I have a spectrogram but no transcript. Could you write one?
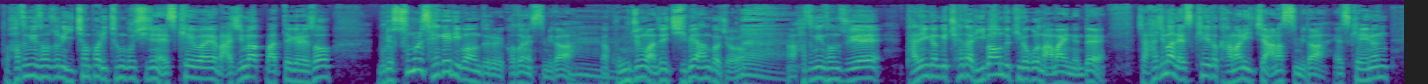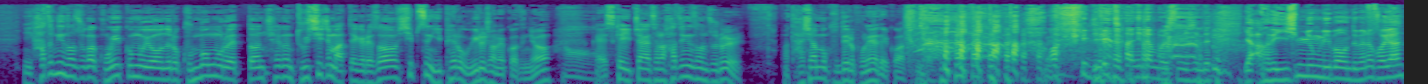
또 하승진 선수는 2008-2009 시즌 SK와의 마지막 맞대결에서 무려 23개 리바운드를 걷어냈습니다. 음. 그러니까 공중을 완전히 지배한 거죠. 네. 아, 하승진 선수의 단일 경기 최다 리바운드 기록으로 남아 있는데 자 하지만 SK도 가만히 있지 않았습니다. SK는 이 하승진 선수가 공익근무요원으로 군복무로 했던 최근 두 시즌 맞대결에서 10승 2패로 우위를 점했거든요. 어. 그러니까 SK 입장에서는 하승진 선수를 뭐 다시 한번 군대를 보내야 될 것 같습니다. 아, 굉장히 잔인한 말씀이신데. 야, 근데 26 리바운드면 거의 한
